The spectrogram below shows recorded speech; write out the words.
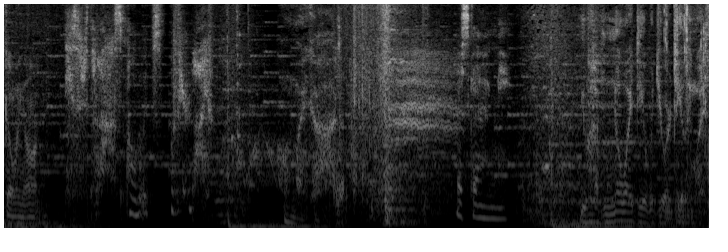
Is going on? These are the last moments of your life. Oh my god. You're scaring me. You have no idea what you are dealing with.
